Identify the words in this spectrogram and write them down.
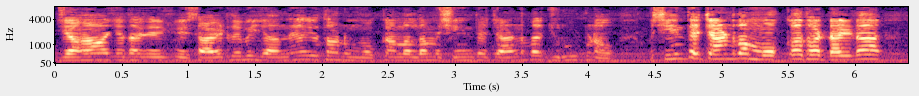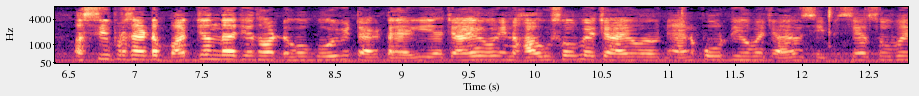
ਜਹਾਂ ਜਿੱਦਾਂ ਕਿ ਸਾਈਡ ਤੇ ਵੀ ਜਾਂਦੇ ਆ, ਜੇ ਤੁਹਾਨੂੰ ਮੌਕਾ ਮਿਲਦਾ, ਮਸ਼ੀਨ ਤੇ ਚੜਨ ਦਾ ਜਰੂਰ ਬਣਾਓ। ਮਸ਼ੀਨ ਤੇ ਚੜਨ ਦਾ ਮੌਕਾ ਤੁਹਾਡਾ ਜਿਹੜਾ 80% ਵੱਧ ਜਾਂਦਾ ਜੇ ਤੁਹਾਡੇ ਕੋਲ ਕੋਈ ਵੀ ਟਿਕਟ ਹੈਗੀ ਆ, ਚਾਹੇ ਉਹ ਇਨ ਹਾਊਸ ਹੋਵੇ, ਚਾਹੇ ਉਹ ਐਨਪੋਰ ਦੀ ਹੋਵੇ, ਚਾਹੇ ਉਹ ਸੀਪੀਸੀਐਸ ਹੋਵੇ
